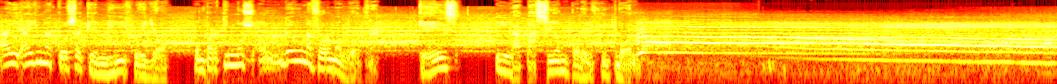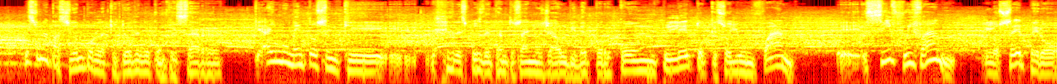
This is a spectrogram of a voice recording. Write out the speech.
Hay, hay una cosa que mi hijo y yo compartimos de una forma u otra, que es la pasión por el fútbol. Es una pasión por la que yo debo confesar que hay momentos en que, después de tantos años, ya olvidé por completo que soy un fan. Eh, sí, fui fan, lo sé, pero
